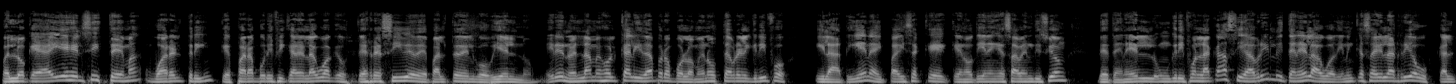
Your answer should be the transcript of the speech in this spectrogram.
Pues lo que hay es el sistema Water Tree, que es para purificar el agua que usted recibe de parte del gobierno. Mire, no es la mejor calidad, pero por lo menos usted abre el grifo y la tiene. Hay países que, que no tienen esa bendición de tener un grifo en la casa y abrirlo y tener agua. Tienen que salir al río a buscar.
